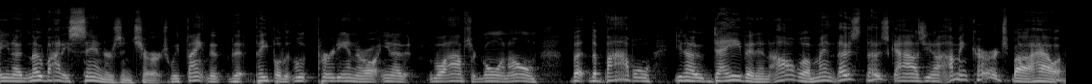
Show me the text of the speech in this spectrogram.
you know, nobody's sinners in church. We think that, that people that look pretty and are, you know, lives are going on. But the Bible, you know, David and all of them, man, those, those guys, you know, I'm encouraged by how,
